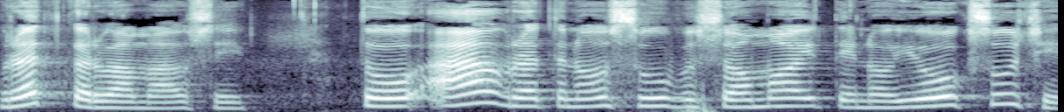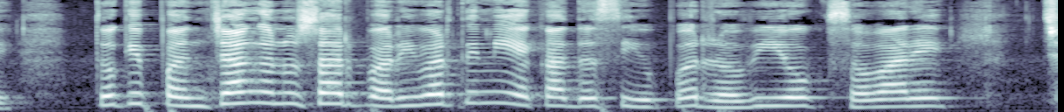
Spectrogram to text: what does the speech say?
વ્રત કરવામાં આવશે. તો આ વ્રતનો શુભ સમય, તેનો યોગ શું છે? તો કે પંચાંગ અનુસાર પરિવર્તિની એકાદશી ઉપર રવિ યોગ સવારે છ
